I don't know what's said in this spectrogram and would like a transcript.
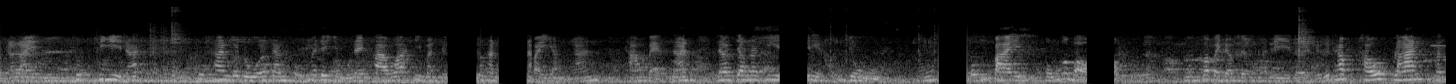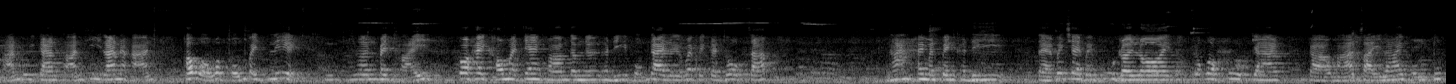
ชน์อะไรทุกที่นะทุกท่านก็ดูแล้วกันผมไม่ได้อยู่ในภาวะที่มันไปอย่างนั้นทำแบบนั้น แล้วเจ้าหน้าที่ที่เขาอยู่ ผมไปผมก็บอกคุณก็ไปดำเนินคดีเลย หรือถ้าเขาร้านสถานบริการสถานที่ร้านอาหารเขาบอกว่าผมไปเรียกเงินไปไถก็ให้เขามาแจ้งความดำเนินคดี ผมได้เลยว่าเป็นการโชคทรัพย์ นะให้มันเป็นคดี แต่ไม่ใช่ไปพูดลอยๆ แล้วก็พูดจากล่าวหาใส่ร้ายผมทุก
